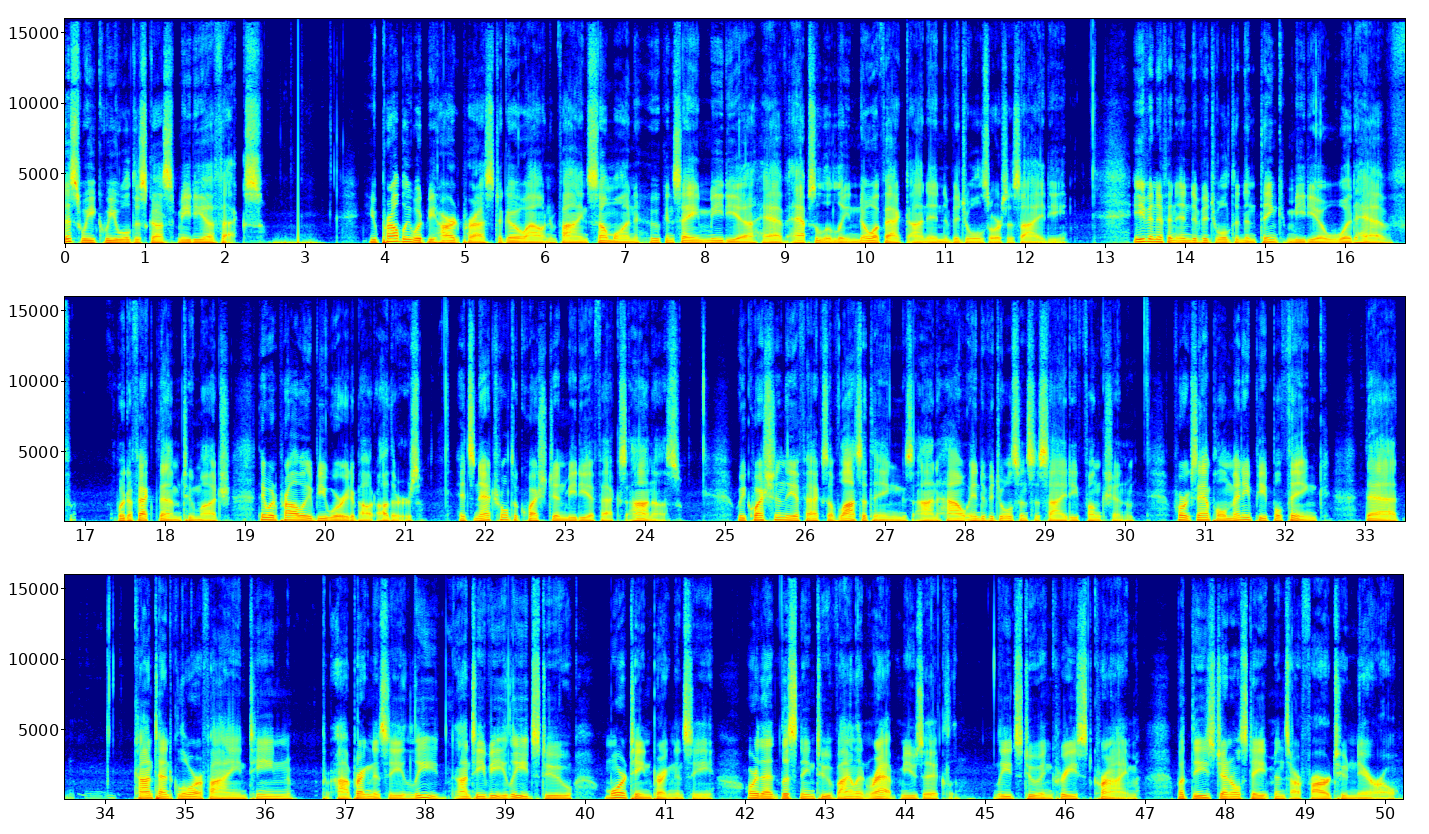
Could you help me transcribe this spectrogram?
This week we will discuss media effects. You probably would be hard pressed to go out and find someone who can say media have absolutely no effect on individuals or society. Even if an individual didn't think media would have would affect them too much, they would probably be worried about others. It's natural to question media effects on us. We question the effects of lots of things on how individuals and society function. For example, many people think that content glorifying teen uh, pregnancy lead on TV leads to more teen pregnancy, or that listening to violent rap music leads to increased crime. But these general statements are far too narrow.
